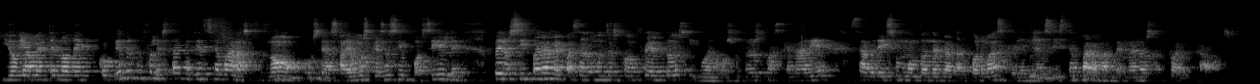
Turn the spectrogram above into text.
y obviamente no de convierte tu full stack en 10 semanas, no, o sea, sabemos que eso es imposible, pero sí para repasar muchos conceptos y bueno, vosotros más que nadie sabréis un montón de plataformas que existen para mantenernos actualizados.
